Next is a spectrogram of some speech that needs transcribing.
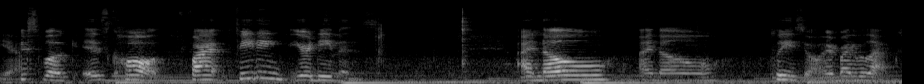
yeah. Next book is called Fi- Feeding Your Demons. I know, I know. Please, y'all, everybody relax.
